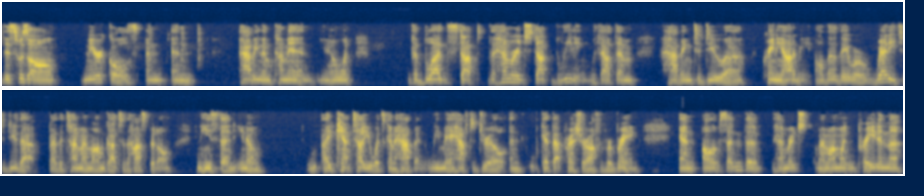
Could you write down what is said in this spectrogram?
this was all miracles and and having them come in. You know, when the blood stopped, the hemorrhage stopped bleeding without them having to do a craniotomy. Although they were ready to do that by the time my mom got to the hospital, and he said, you know. I can't tell you what's going to happen. We may have to drill and get that pressure off of her brain. And all of a sudden, the hemorrhage, my mom went and prayed in the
